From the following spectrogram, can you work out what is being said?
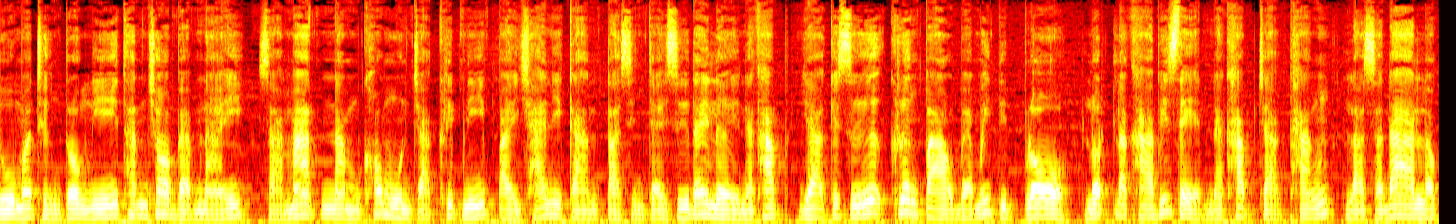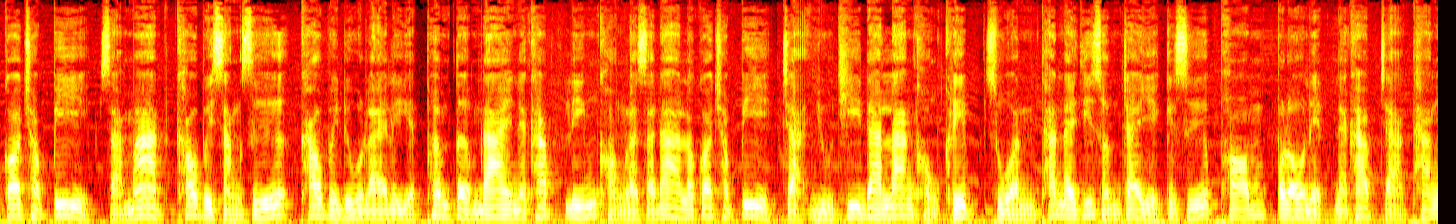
ดูมาถึงตรงนี้ท่านชอบแบบไหน สามารถนำข้อมูลจากคลิปนี้ไปใช้ในการตัดสินใจซื้อได้เลยนะครับ อยากจะซื้อเครื่องเปล่าแบบไม่ติดโปรลดราคาพิเศษนะครับจากทั้ง Lazada แล้วก็ s h อ p e e สามารถเข้าไปสั่งซื้อเข้าไปดูรายละเอียดเพิ่มเติมได้นะครับลิงก์ของ Lazada แล้วก็ s h อ p e e จะอยู่ที่ด้านล่างของคลิป ส่วนท่านใดที่สนใจอยากจะซื้อพร้อมโปรเน็ตนะครับจากทั้ง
